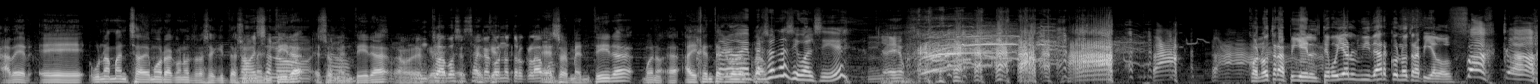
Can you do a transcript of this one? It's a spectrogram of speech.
a ver, eh, una mancha de mora con otra sequita, eso No, es eso mentira. no, eso eso es mentira. Ver, Un que- clavo se saca que- con otro clavo. Eso es mentira. Bueno, eh, hay gente que Pero lo clavo- personas igual sí, ¿eh? Eh, con otra piel, te voy a olvidar con otra piel. ¡Zasca!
